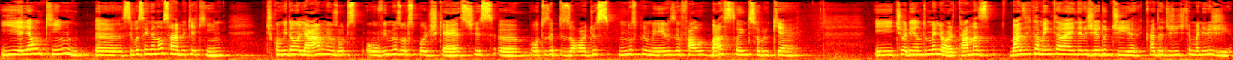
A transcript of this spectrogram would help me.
E ele é um Kim, uh, se você ainda não sabe o que é Kim, te convido a olhar meus outros, ouvir meus outros podcasts, uh, outros episódios. Um dos primeiros eu falo bastante sobre o que é. E te oriento melhor, tá? Mas basicamente é a energia do dia. Cada dia a gente tem uma energia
